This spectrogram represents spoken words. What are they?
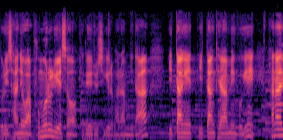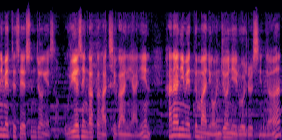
또 우리 자녀와 부모를 위해서 기도해 주시기를 바랍니다. 이 땅에 이 땅 대한민국이 하나님의 뜻에 순종해서 우리의 생각과 가치관이 아닌 하나님의 뜻만이 온전히 이루어질 수 있는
